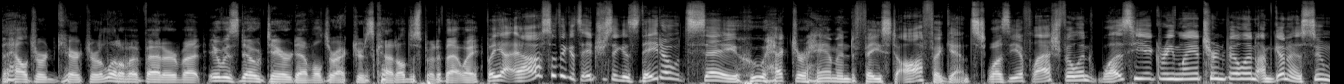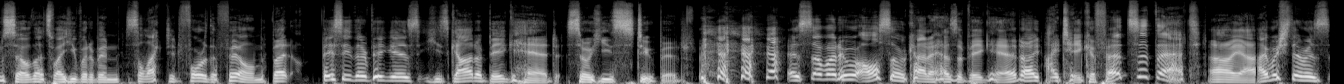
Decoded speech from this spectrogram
the Hal Jordan character a little bit better, but it was no Daredevil director's cut. I'll just put it that way. But yeah, I also think it's interesting is they don't say who Hector Hammond faced off against. Was he a Flash villain? Was he a Green Lantern villain? I'm gonna assume so. That's why he would have been selected for the film. But basically their thing is he's got a big head, so he's stupid. As someone who also kind of has a big head, I, I take offense at that. Oh yeah, I wish there was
